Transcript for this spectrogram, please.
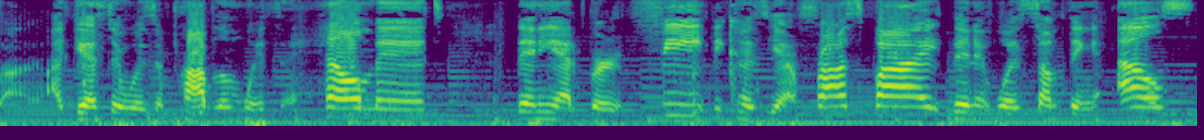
uh, I guess there was a problem with the helmet. Then he had burnt feet because he had frostbite. Then it was something else.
